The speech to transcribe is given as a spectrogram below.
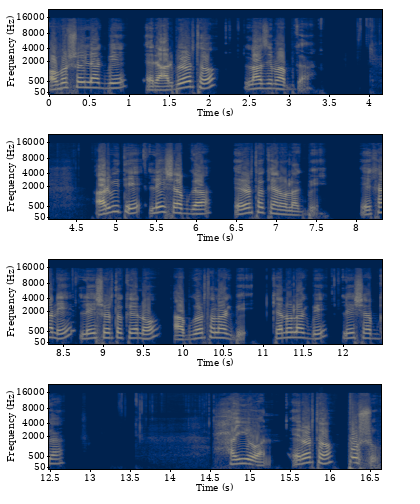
অবশ্যই লাগবে, এর আরবি অর্থ লাজেম আবগা। আরবিতে লেশ আবগা, এর অর্থ কেন লাগবে? এখানে লেশ অর্থ কেন, আবগা অর্থ লাগবে। কেন লাগবে? লেশ আবগা। হাইওয়ান, এর অর্থ পশু।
